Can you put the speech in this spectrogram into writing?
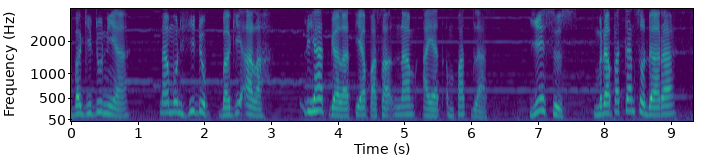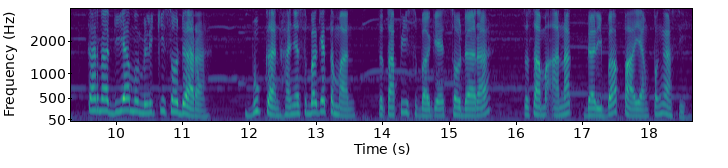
bagi dunia, namun hidup bagi Allah. Lihat Galatia pasal 6 ayat 14. Yesus mendapatkan saudara karena dia memiliki saudara, bukan hanya sebagai teman, tetapi sebagai saudara, sesama anak dari Bapa yang pengasih.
